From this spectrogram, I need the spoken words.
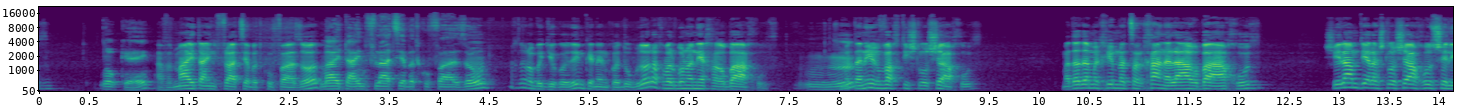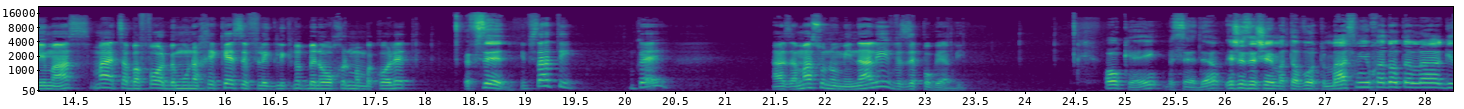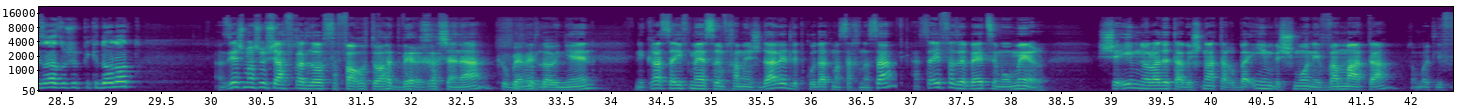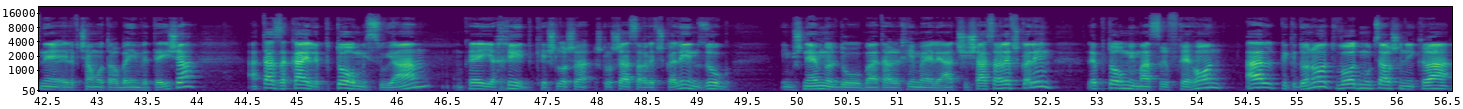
אוקיי. אבל מה הייתה האינפלציה בתקופה הזאת? מה הייתה האינפלציה בתקופה הזו? אנחנו לא בדיוק יודעים, כן אין כדור בדולח, אבל בוא נניח 4%. זאת אומרת, אני הרווחתי 3%, מדד המחירים לצרכן עלה 4%, שילמתי על ה-3% שלי מס, מה יצא בפועל במונחי כסף לקנות בין אוכל במכולת? הפסד. הפסדתי, אוקיי? אז המס הוא נומינלי וזה פוגע בי. אוקיי, בסדר. יש איזה שהן הטבות מס מיוחדות על הגזרה הזו של פקדונות? אז יש משהו שאף אחד לא ספר אותו עד בערך השנה, כי הוא באמת לא עניין, נקרא סעיף 125ד לפקודת מס הכנסה. הסעיף הזה בעצם אומר שאם נולדת בשנת 48 ומטה, זאת אומרת לפני 1949, אתה זכאי לפטור מסוים, אוקיי, יחיד כ-13,000 שקלים, זוג אם שניהם נולדו בתאריכים האלה עד 16,000 שקלים, לפטור ממס רווחי הון על פקדונות ועוד מוצר שנקרא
